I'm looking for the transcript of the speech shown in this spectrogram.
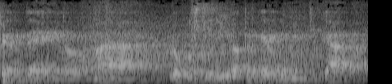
perdendolo, ma lo custodiva perché lo dimenticava.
